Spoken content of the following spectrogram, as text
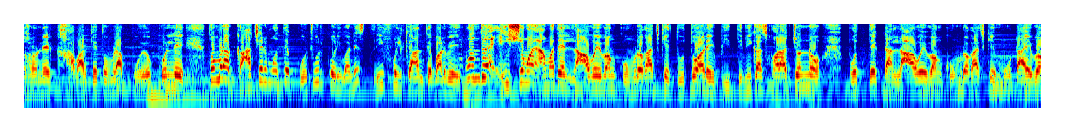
ধরনের খাবারকে তোমরা প্রয়োগ করলে তোমরা গাছের মধ্যে প্রচুর পরিমাণে স্ত্রী ফুলকে আনতে পারবে। বন্ধুরা, এই সময় আমাদের লাউ এবং কুমড়ো গাছকে দ্রুত হারে বৃদ্ধি বিকাশ করার জন্য, প্রত্যেকটা লাউ এবং কুমড়ো গাছকে মোটা এবং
